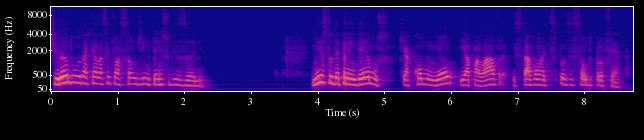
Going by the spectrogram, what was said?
tirando-o daquela situação de intenso desânimo. Nisto depreendemos que a comunhão e a palavra estavam à disposição do profeta.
